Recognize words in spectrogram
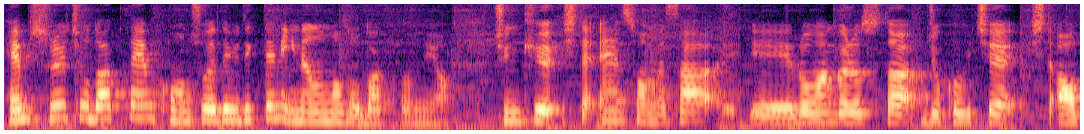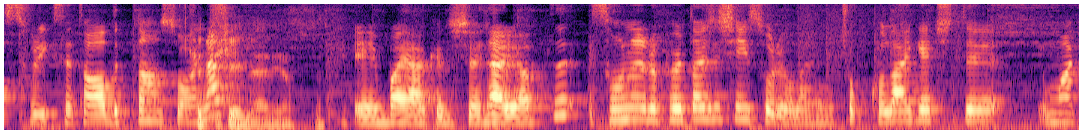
hem süreç odaklı hem kontrol edebildiklerine inanılmaz odaklanıyor. Çünkü işte en son mesela e, Roland Garros'ta Djokovic'e işte 6-0 ilk seti aldıktan sonra Kötü şeyler yaptı. e, bayağı kötü şeyler yaptı. Sonra röportajda şeyi soruyorlar hani çok kolay geçti maç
